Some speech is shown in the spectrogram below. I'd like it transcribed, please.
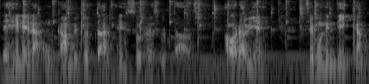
le genera un cambio total en sus resultados. Ahora bien, según indica,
